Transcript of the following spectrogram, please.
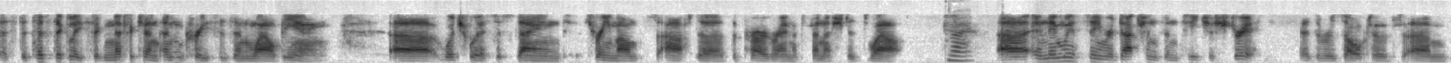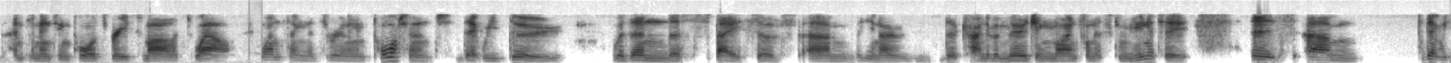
uh, statistically significant increases in well-being, uh, which were sustained three months after the program had finished as well. Right. Uh, and then we're seeing reductions in teacher stress as a result of um, implementing Pause, Breathe, Smile as well. One thing that's really important that we do within this space of, um, you know, the kind of emerging mindfulness community is um, that we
